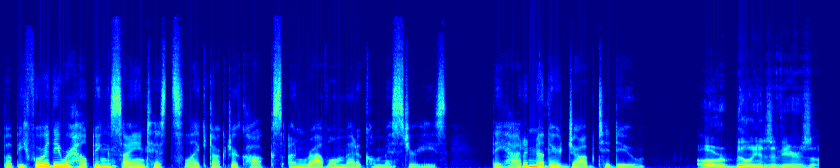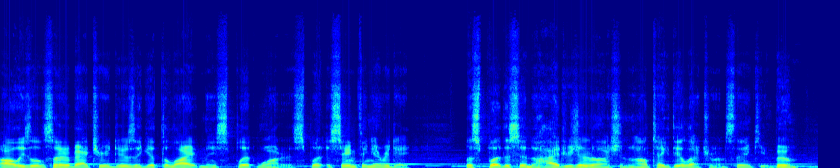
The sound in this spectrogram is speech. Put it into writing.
But before they were helping scientists like Dr. Cox unravel medical mysteries, they had another job to do. Over billions of years, all these little cyanobacteria do is they get the light and they split water. Split the same thing every day. Let's split this into hydrogen and oxygen, and I'll take the electrons. Thank you. Boom.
